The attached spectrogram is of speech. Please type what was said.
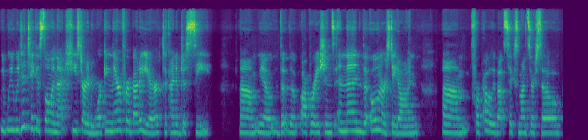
we, we did take it slow in that he started working there for about a year to kind of just see, um, you know, the, the operations. And then the owner stayed on um, for probably about six months or so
